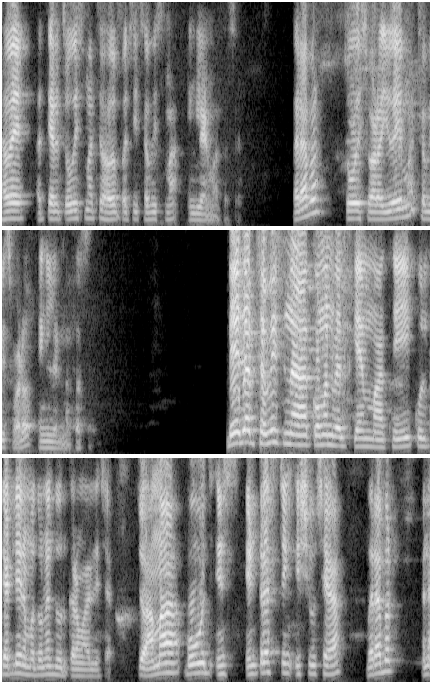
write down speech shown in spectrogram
હવે અત્યારે ચોવીસમાં થયો, હવે પછી છવ્વીસમાં ઇંગ્લેન્ડમાં થશે. બરાબર? ચોવીસ વાળો યુએમાં છવ્વીસ વાળો ઇંગ્લેન્ડમાં થશે. બે હજાર છવ્વીસના કોમનવેલ્થ ગેમમાંથી કુલ કેટલી રમતોને દૂર કરવામાં આવી છે? જો આમાં બહુ જ ઇન્ટરેસ્ટિંગ ઇસ્યુ છે આ. બરાબર? અને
